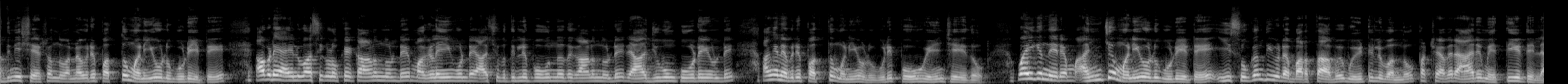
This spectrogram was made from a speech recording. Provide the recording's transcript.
അതിനുശേഷം എന്ന് പറഞ്ഞാൽ ഒരു പത്ത് മണിയോട് കൂടിയിട്ട് അവിടെ അയൽവാസികളൊക്കെ കാണുന്നുണ്ട്. മകളെയും കൊണ്ട് ആശുപത്രിയിൽ പോകുന്നത് കാണുന്നുണ്ട്. രാജുവും കൂടെയുണ്ട്. അങ്ങനെ അവർ പത്ത് മണിയോടുകൂടി പോവുകയും ചെയ്തു. വൈകുന്നേരം അഞ്ച് മണിയോട് കൂടിയിട്ട് ഈ സുഗന്ധിയുടെ ഭർത്താവ് വീട്ടിൽ വന്നു. പക്ഷേ അവരാരും എത്തിയിട്ടില്ല.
